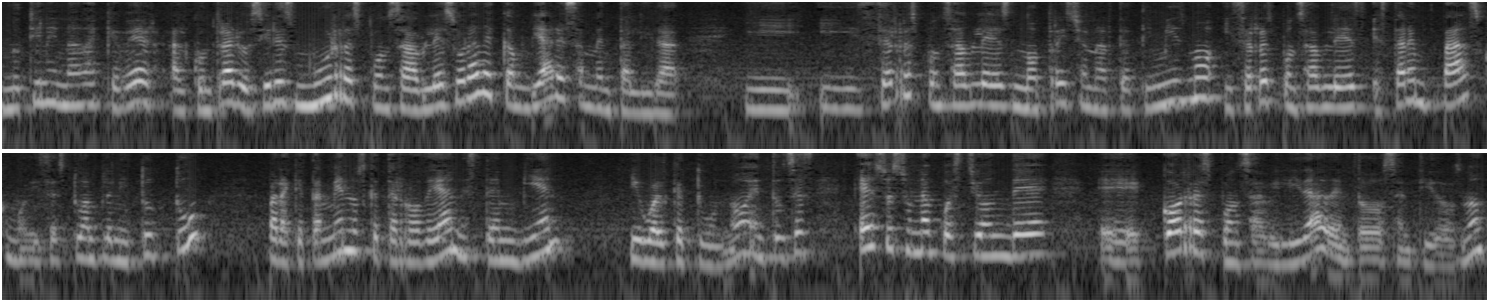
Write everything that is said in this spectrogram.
No tiene nada que ver, al contrario, si eres muy responsable es hora de cambiar esa mentalidad. Y, y, ser responsable es no traicionarte a ti mismo y ser responsable es estar en paz, como dices tú, en plenitud tú, para que también los que te rodean estén bien igual que tú, ¿no? Entonces, eso es una cuestión de eh, corresponsabilidad en todos sentidos, ¿no?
